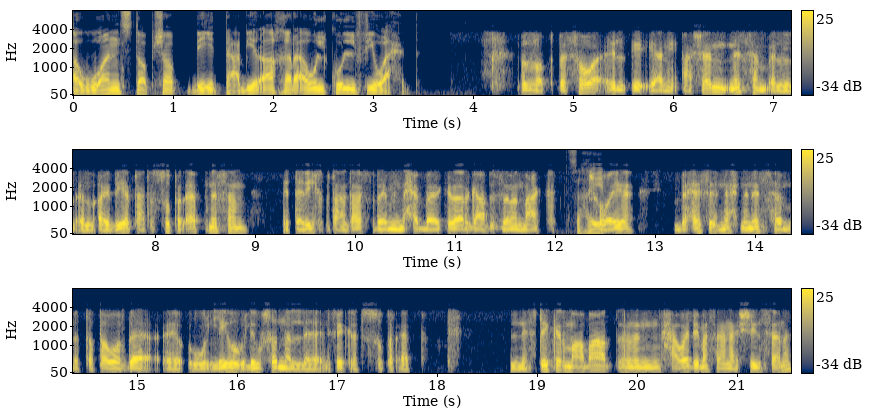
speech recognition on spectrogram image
أو one stop shop بتعبير آخر أو الكل في واحد. بالظبط بس هو يعني عشان نفهم ال- ال idea بتاعت ال super app نفهم التاريخ بتاع انت عارف دايما نحب كده أرجع بالزمن معاك صحيح. شوية بحيث إن إحنا نفهم التطور ده آه، وليه وصلنا لفكرة ال super app. نفتكر مع بعض من حوالي مثلا 20 سنة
